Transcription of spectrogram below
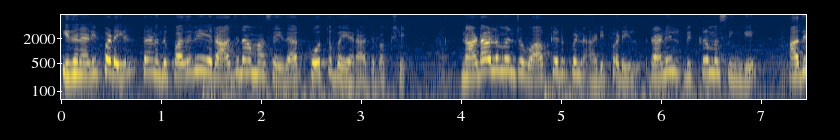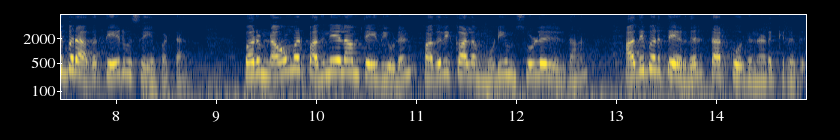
இதன் அடிப்படையில் தனது பதவியை ராஜினாமா செய்தார் கோத்தபய ராஜபக்சே. நாடாளுமன்ற வாக்கெடுப்பின் அடிப்படையில் ரணில் விக்ரமசிங்கே அதிபராக தேர்வு செய்யப்பட்டார். வரும் நவம்பர் பதினேழாம் தேதியுடன் பதவிக்காலம் முடியும் சூழலில்தான் அதிபர் தேர்தல் தற்போது நடக்கிறது.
